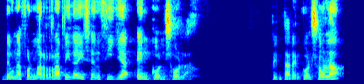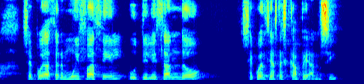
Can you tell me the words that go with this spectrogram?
de una forma rápida y sencilla en consola. Pintar en consola se puede hacer muy fácil utilizando secuencias de escape ANSI.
